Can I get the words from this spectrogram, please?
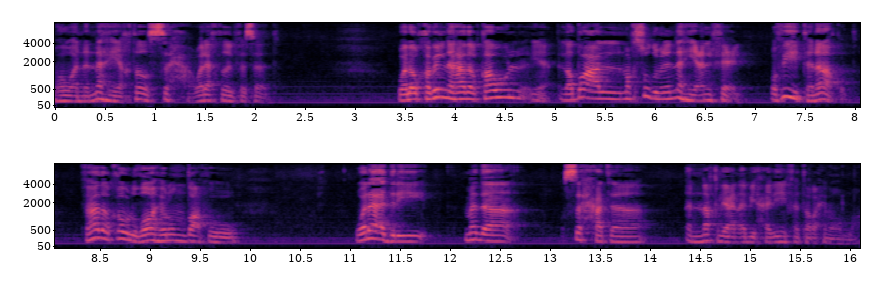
وهو أن النهي يقتضي الصحة ولا يقتضي الفساد. ولو قبلنا هذا القول لضع المقصود من النهي عن الفعل وفيه تناقض. فهذا القول ظاهر ضعفه. ولا أدري مدى صحة النقل عن أبي حنيفة رحمه الله.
